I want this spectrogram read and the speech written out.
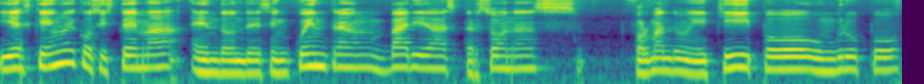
Y es que en un ecosistema en donde se encuentran varias personas formando un equipo, un grupo.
